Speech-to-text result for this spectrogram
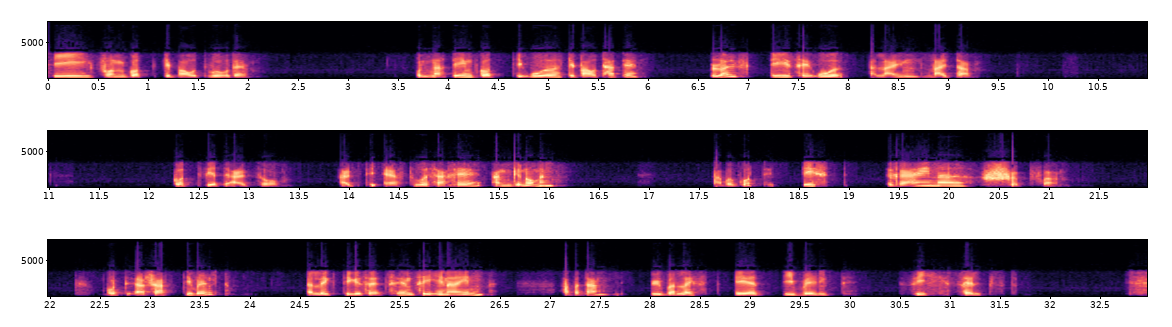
die von Gott gebaut wurde. Und nachdem Gott die Uhr gebaut hatte, läuft diese Uhr allein weiter. Gott wird also als die erste Ursache angenommen, aber Gott ist reiner Schöpfer. Gott erschafft die Welt, er legt die Gesetze in sie hinein, aber dann überlässt er die Welt sich selbst.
